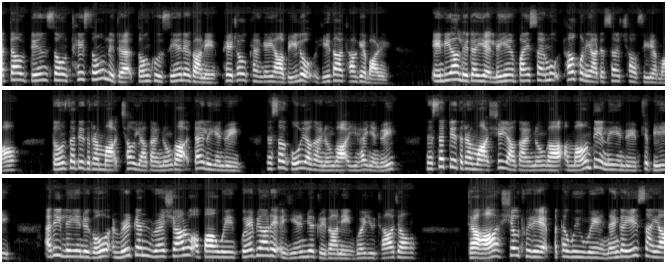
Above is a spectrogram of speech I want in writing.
အတောက်တင်းဆုံးထိတ်ဆုံးလေတပ်၃ခုစင်းရဲကနေဖေထုတ်ခံခဲ့ရပြီလို့ရေးသားထားခဲ့ပါတယ်။အိန္ဒိယလေတပ်ရဲ့လေယာဉ်ပိုင်ဆိုင်မှု1916စီးထဲမှာ31.6ရာခိုင်နှုန်းကတိုက်လေယာဉ်တွေ29ရာခိုင်နှုန်းကအရဟတ်ယာဉ်တွေ 21.8ရာခိုင်နှုန်းကအမောင်းတင်လေယာဉ်တွေဖြစ်ပြီးအဲ့ဒီလေယာဉ်တွေကို American, Russia တို့အပါအဝင်ကွဲပြားတဲ့အရင်းမြစ်တွေကနေဝယ်ယူထားကြောင်းဒါဟာရှုပ်ထွေးတဲ့ပထဝီဝင်နိုင်ငံရေးဆိုင်ရာ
